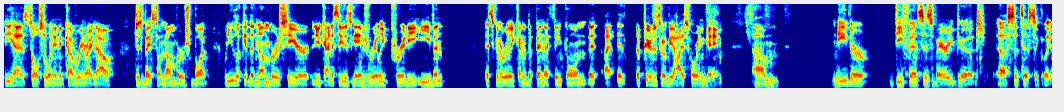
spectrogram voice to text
he has Tulsa winning and covering right now, just based on numbers. But when you look at the numbers here, you kind of see this game's really pretty even it's going to really kind of depend, I think, on it. I, it appears it's going to be a high scoring game. Um, neither defense is very good uh, statistically,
